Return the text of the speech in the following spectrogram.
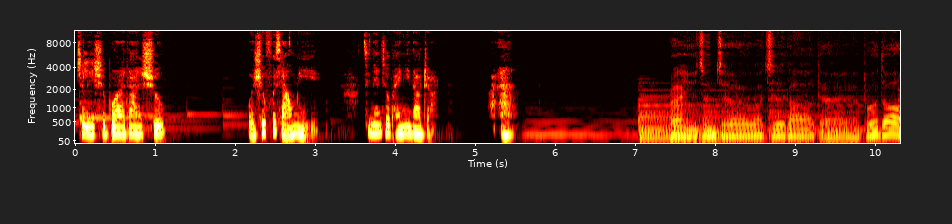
这里是博尔大叔，我是付小米，今天就陪你到这儿，晚安。关于真哲，我知道的不多。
